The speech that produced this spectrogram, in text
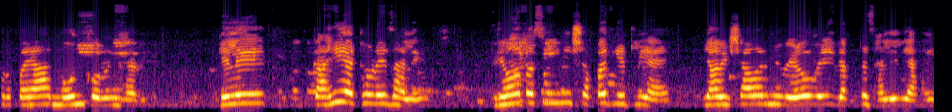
कृपया नोंद करून घ्यावी. गेले काही आठवडे झाले जेव्हापासून मी शपथ घेतली आहे. या विषयावर मी वेळोवेळी व्यक्त झालेली आहे.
